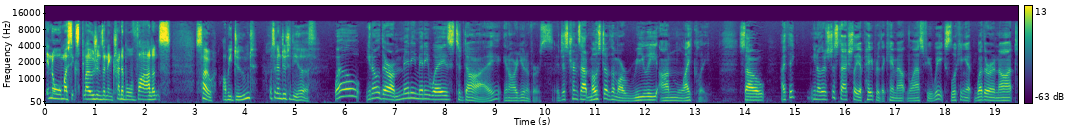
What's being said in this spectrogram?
enormous explosions and incredible violence. So, are we doomed? What's it going to do to the Earth? Well, you know, there are many, many ways to die in our universe. It just turns out most of them are really unlikely. So, I think you know, there's just actually a paper that came out in the last few weeks looking at whether or not,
